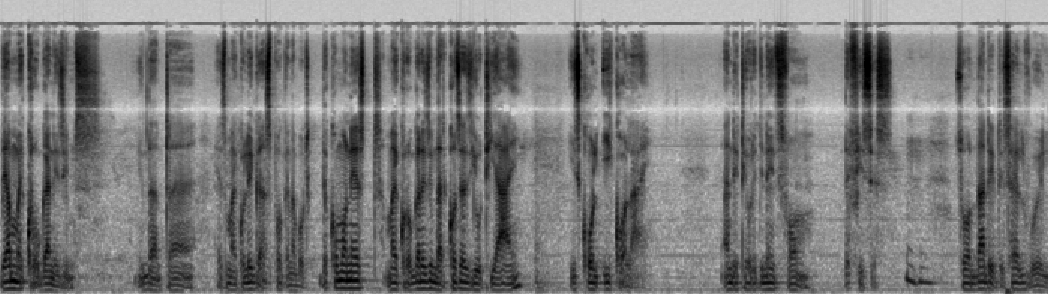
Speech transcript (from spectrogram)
they have microorganisms in that, uh, as my colleague has spoken about. The commonest microorganism that causes UTI is called E. coli, and it originates from the feces. Mhm. So that itself will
